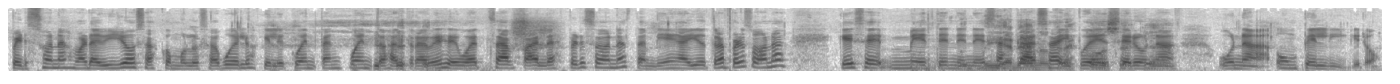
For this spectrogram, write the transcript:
personas maravillosas como los abuelos que le cuentan cuentos a través de WhatsApp a las personas, también hay otras personas que se meten en esa casa y puede ser una, una, un peligro.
